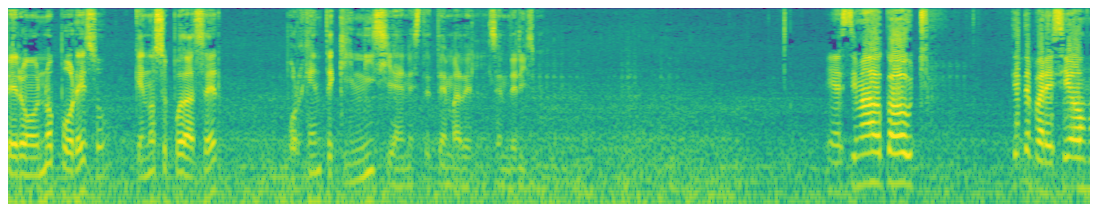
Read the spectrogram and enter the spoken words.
pero no por eso que no se pueda hacer por gente que inicia en este tema del senderismo. estimado coach, ¿qué te pareció?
